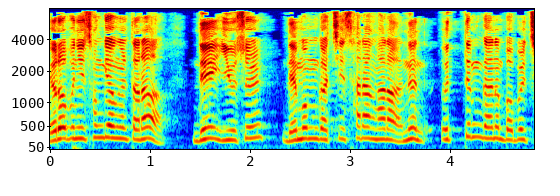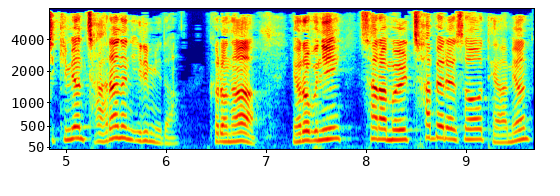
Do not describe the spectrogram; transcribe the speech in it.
여러분이 성경을 따라 내 이웃을 내 몸같이 사랑하라는 으뜸 가는 법을 지키면 잘하는 일입니다. 그러나 여러분이 사람을 차별해서 대하면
